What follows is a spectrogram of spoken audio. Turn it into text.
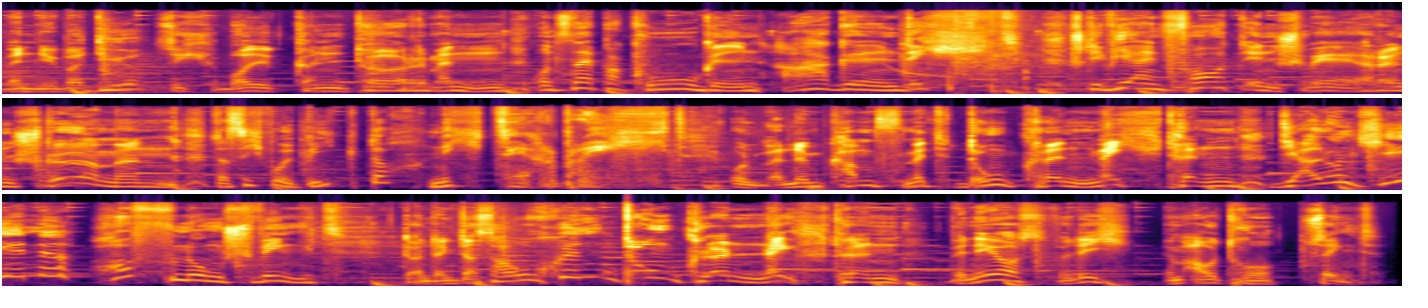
Wenn über dir sich Wolken türmen und Sniperkugeln hageln dicht, steh wie ein Fort in schweren Stürmen, das sich wohl biegt, doch nicht zerbricht. Und wenn im Kampf mit dunklen Mächten die all und jene Hoffnung schwingt, dann denk das auch in dunklen Nächten, wenn Eos für dich im Outro singt.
